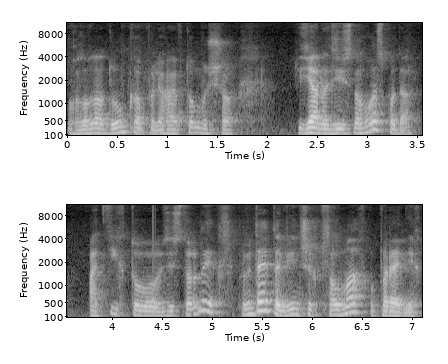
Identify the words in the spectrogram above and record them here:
головна думка полягає в тому, що я надіюсь на Господа, а ті, хто зі сторони, пам'ятаєте, в інших псалмах попередніх е,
